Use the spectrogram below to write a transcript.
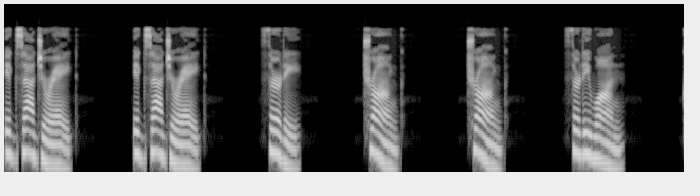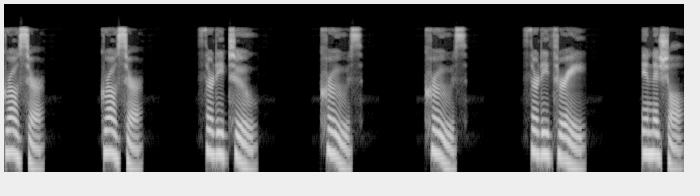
Exaggerate, exaggerate. 30. Trunk, trunk. 31. Grocer, grocer. 32. Cruise, cruise. 33. Initial,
